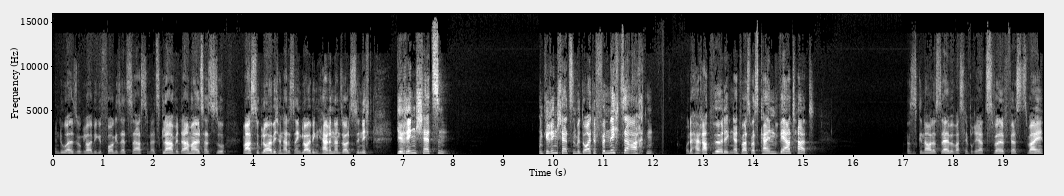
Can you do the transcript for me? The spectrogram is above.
Wenn du also gläubige Vorgesetzte hast und als Sklave damals hast du, warst du gläubig und hattest einen gläubigen Herrn, dann sollst du nicht gering schätzen. Und gering schätzen bedeutet für nichts erachten oder herabwürdigen, etwas, was keinen Wert hat. Das ist genau dasselbe, was Hebräer 12, Vers 2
